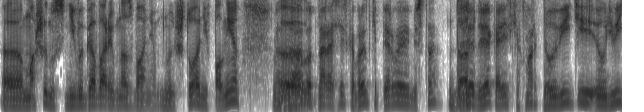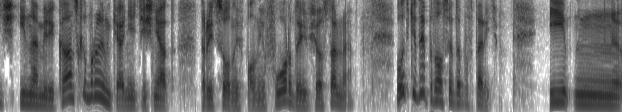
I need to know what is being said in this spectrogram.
э, машину с невыговариваемым названием. Ну и что, они вполне... Ну да, вот на российском рынке первые места. Да, две, две корейских марки. Да вы видите, удивитесь, и на американском рынке они теснят традиционные вполне Форды и все остальное. Вот Китай пытался это повторить. И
